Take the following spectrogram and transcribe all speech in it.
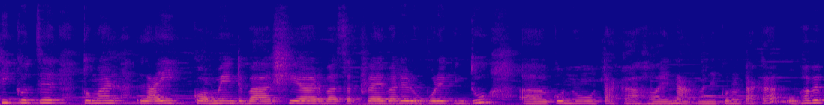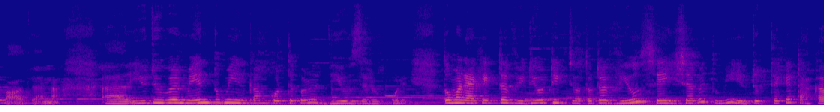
ঠিক হচ্ছে তোমার লাইক কমেন্ট বা শেয়ার বা সাবস্ক্রাইবারের ওপরে কিন্তু কোনো টাকা হয় না। মানে কোনো টাকা ওভাবে পাওয়া যায় না। আহ, ইউটিউবে মেন তুমি ইনকাম করতে পারো ভিউজের ওপরে। তোমার এক একটা ভিডিও ঠিক যতটা ভিউ সেই হিসাবে তুমি ইউটিউব থেকে টাকা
